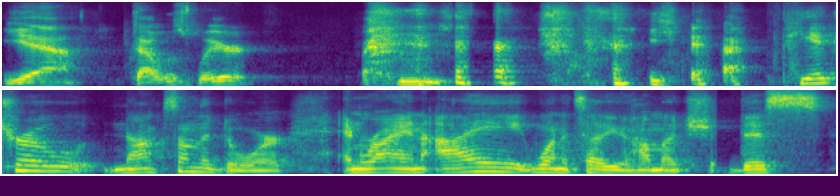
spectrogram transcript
yeah, that was weird. Mm. yeah. Pietro knocks on the door, and Ryan, I want to tell you how much this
